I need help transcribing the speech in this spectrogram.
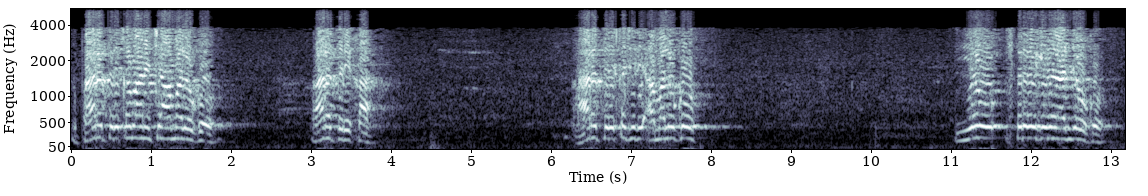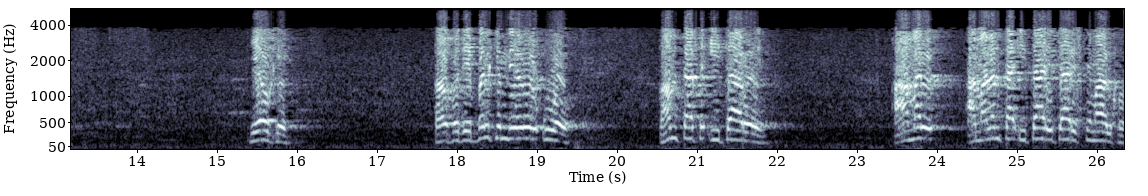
کفاره طریقه باندې چې عمل وکړو هر طریقه هر طریقه چې دی عمل کو یو سترګې کې رانجو کو یو کې او په دې بل کې دی او هم تا ته ایثار وای عمل عملن تا ایثار ایثار استعمال کو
